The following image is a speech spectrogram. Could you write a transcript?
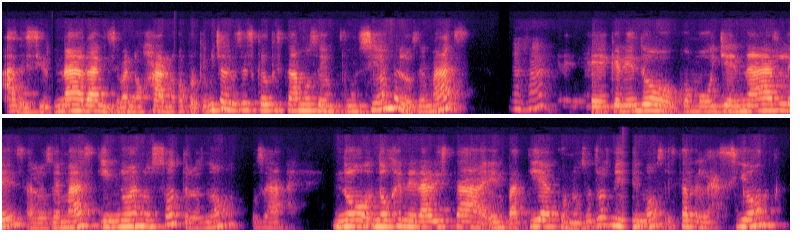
a decir nada ni se va a enojar, ¿no? Porque muchas veces creo que estamos en función de los demás eh, queriendo como llenarles a los demás y no a nosotros, ¿no? O sea, no, no generar esta empatía con nosotros mismos, esta relación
